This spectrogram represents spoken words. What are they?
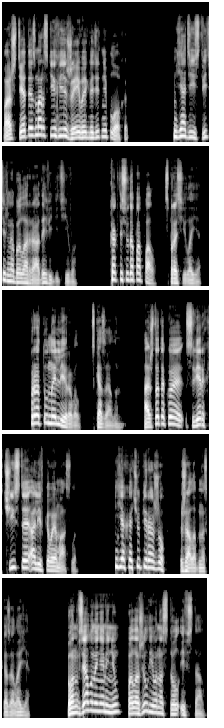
«Паштет из морских ежей выглядит неплохо». Я действительно была рада видеть его. «Как ты сюда попал?» — спросила я. «Протуннелировал», — сказал он. «А что такое сверхчистое оливковое масло?» «Я хочу пирожок», — жалобно сказала я. Он взял у меня меню, положил его на стол и встал.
